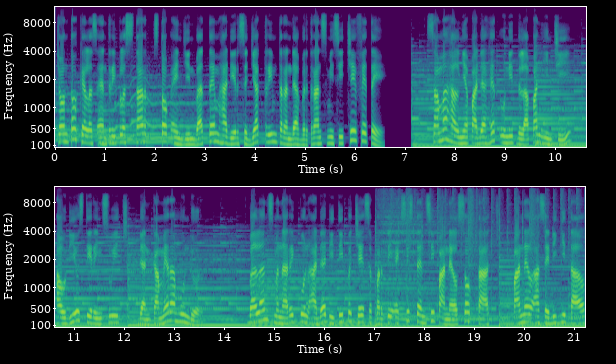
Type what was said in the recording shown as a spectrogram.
Contoh keyless entry plus start, stop engine button hadir sejak trim terendah bertransmisi CVT. Sama halnya pada head unit 8 inci, audio steering switch, dan kamera mundur. Balance menarik pun ada di tipe C seperti eksistensi panel soft touch, panel AC digital,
